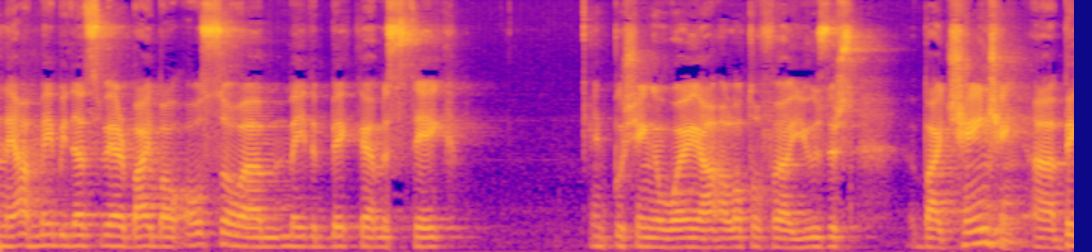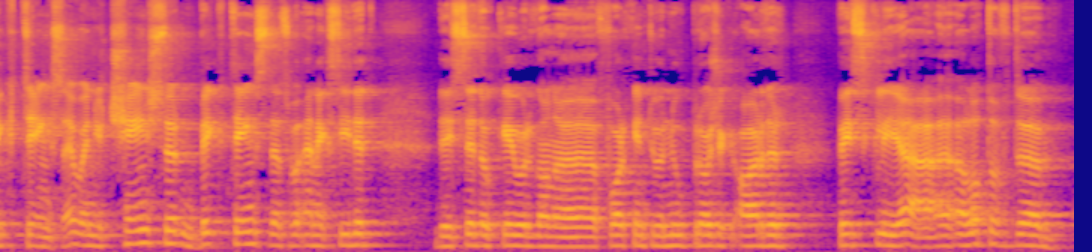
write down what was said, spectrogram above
and, yeah, maybe that's where Byteball also um, made a big mistake in pushing away a, lot of uh, users by changing uh, big things. Eh? When you change certain big things, that's what NXT did. They said, okay, we're gonna fork into a new project Ardor. Basically, yeah, a lot of the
